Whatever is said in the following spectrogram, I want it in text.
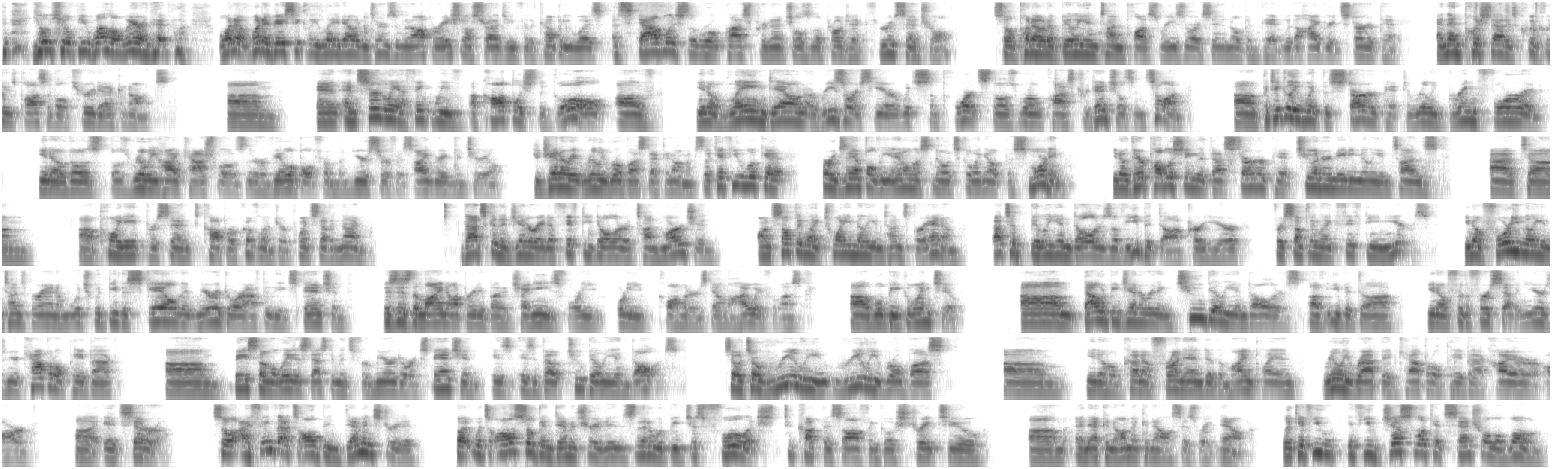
you'll you'll be well aware that what I, what I basically laid out in terms of an operational strategy for the company was establish the world class credentials of the project through Central. So put out a billion ton plus resource in an open pit with a high grade starter pit, and then push that as quickly as possible through to economics. Um, and and certainly, I think we've accomplished the goal of you know, laying down a resource here which supports those world-class credentials and so on, uh, particularly with the starter pit to really bring forward, you know, those those really high cash flows that are available from the near surface high grade material to generate really robust economics. Like if you look at, for example, the analyst notes going out this morning, you know, they're publishing that that starter pit, 280 million tons at um, uh, 0.8% copper equivalent or 0.79 that's going to generate a $50 a ton margin on something like 20 million tons per annum. That's a billion dollars of EBITDA per year for something like 15 years. You know, 40 million tons per annum, which would be the scale that Mirador after the expansion. This is the mine operated by the Chinese 40, 40 kilometers down the highway from us, uh, will be going to. Um, that would be generating $2 billion of EBITDA, you know, for the first seven years. And your capital payback um, based on the latest estimates for Mirador expansion, is, is about $2 billion. So it's a really, really robust, um, you know, kind of front end of the mine plan, really rapid capital payback, higher R, uh, et cetera. So I think that's all been demonstrated. But what's also been demonstrated is that it would be just foolish to cut this off and go straight to um, an economic analysis right now. Like if you if you just look at Central alone,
